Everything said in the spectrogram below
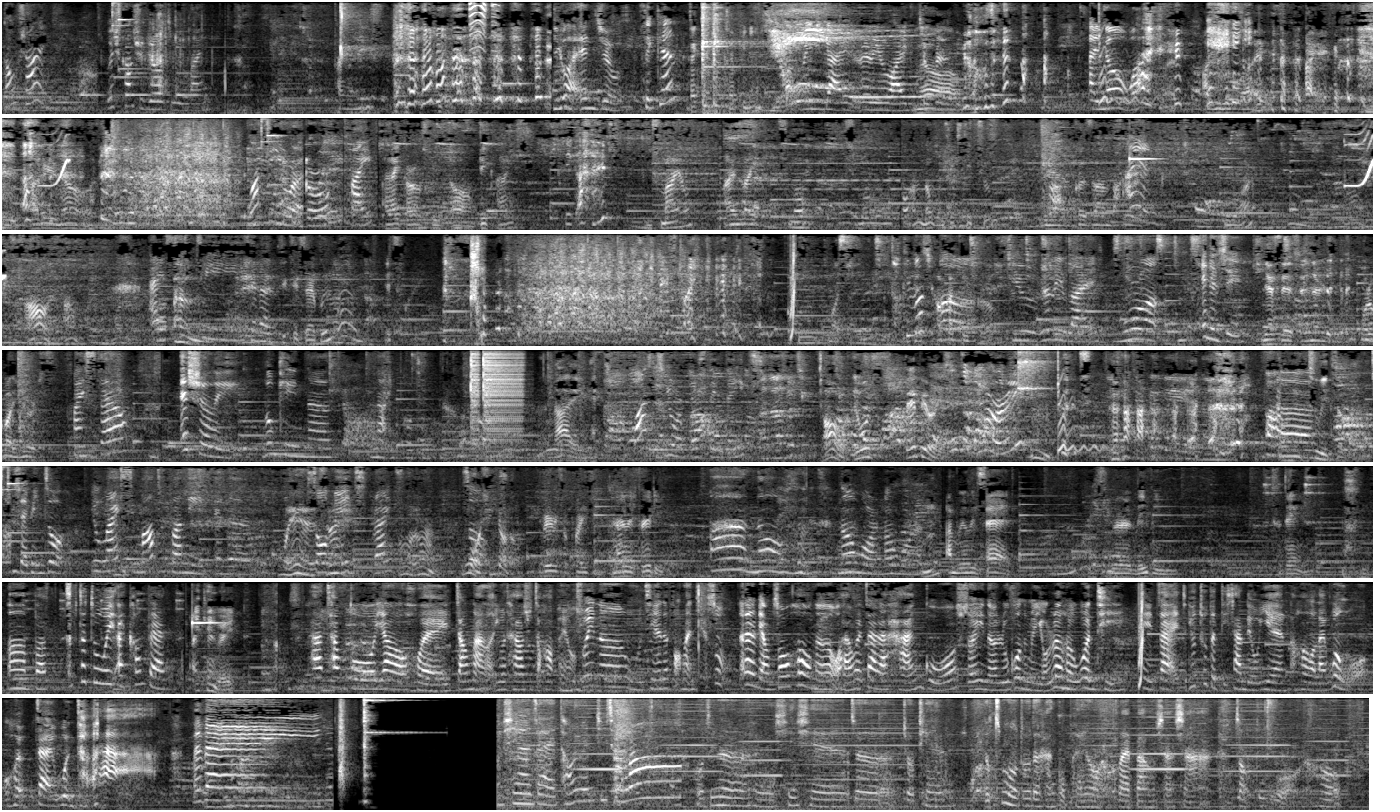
Don't shy. Which country girl do you like? Taiwanese. You are Angel. Second, Second, Japanese. many guy really like No. Japan girls. I know why. How do you know why? Hi. How do you know? What's your girl type? I like girls with uh, big eyes. Big eyes. Smile. I like small, small. Oh, I'm not 162. Yeah, because I'm. I am You are? Oh, oh. I 67. 67? It's fine. Talking much. Talking much? How about this Uh, you really like more energy. Yes, yes, energy. what about yours? My style? Actually, looking uh, not important now. What's your birthday date? Oh, it was February. February? Mm. uh, two weeks ago. 水瓶座 You like smart, funny, and uh, oh, yeah, soulmate, right? right? Oh, yeah. So, very surprising. Very pretty. Ah, no. no more, no more. Mm? I'm really sad. Mm? We're leaving today. Uh, but after two weeks, I come back. I can wait. 他差不多要回江南了，因为他要去找他朋友，所以呢，我们今天的访谈结束。但两周后呢，我还会再来韩国，所以呢，如果你们有任何问题，可以在 YouTube 的底下留言，然后来问我，我会再来问他。拜拜。我现在在桃园机场啦。我真的很谢谢这九天有这么多的韩国朋友来帮莎莎照顾我，然后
